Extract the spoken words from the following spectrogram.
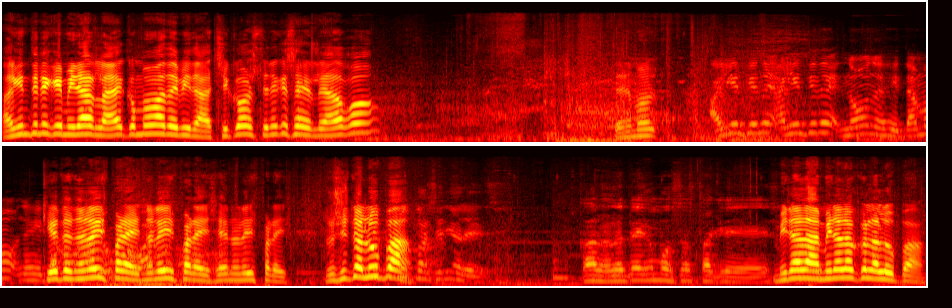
Alguien tiene que mirarla, ¿eh? ¿Cómo va de vida, chicos? ¿Tiene que salirle algo? Tenemos. ¿Alguien tiene, alguien tiene? No, necesitamos. necesitamos Quieto, no le disparéis, no le disparéis, eh, no le disparéis. Rosito, lupa. Claro, no le peguemos hasta que. Mírala, míralo con la lupa.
